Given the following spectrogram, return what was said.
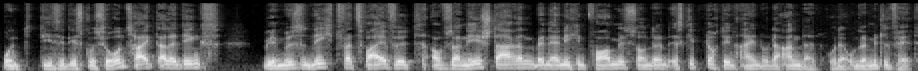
Und diese Diskussion zeigt allerdings, wir müssen nicht verzweifelt auf Sané starren, wenn er nicht in Form ist, sondern es gibt noch den einen oder anderen oder unser Mittelfeld.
